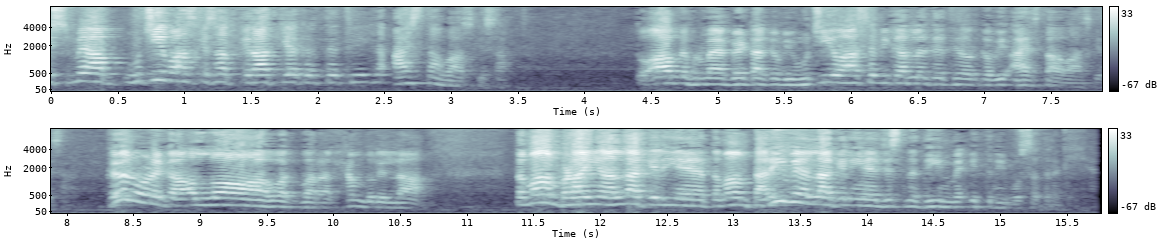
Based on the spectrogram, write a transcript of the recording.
इसमें आप ऊँची आवाज़ के साथ किरात किया करते थे या आहिस्ता आवाज़ के साथ? तो आपने फरमाया, बेटा, कभी ऊँची आवाज़ से भी कर लेते थे और कभी आहिस्ता आवाज़ के साथ। फिर उन्होंने कहा, अल्लाह अकबर, अल्हम्दुलिल्लाह। तमाम बड़ाइयाँ अल्लाह के लिए हैं, तमाम तारीफें अल्लाह के लिए हैं, जिसने दीन में इतनी वसत रखी है।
